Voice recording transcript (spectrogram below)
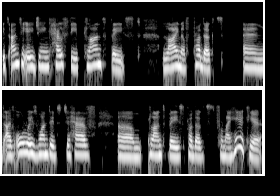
it's anti-aging, healthy, plant-based line of products, and I've always wanted to have um, plant-based products for my hair care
